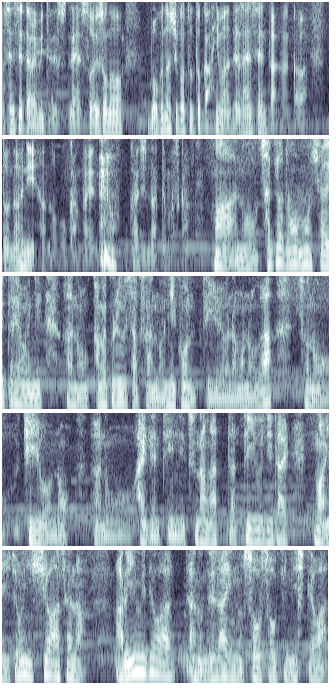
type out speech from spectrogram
あ、先生から見てですねそういうその僕の仕事とか今のデザインセンターなんかはどんなふうにあのお考えお感じになってますか？まあ、あの先ほど申し上げたようにあの亀倉優作さんのニコンっていうようなものがその企業のあのアイデンティティにつながったっていう時代、まあ、非常に幸せなある意味ではあのデザインの早々期にしては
